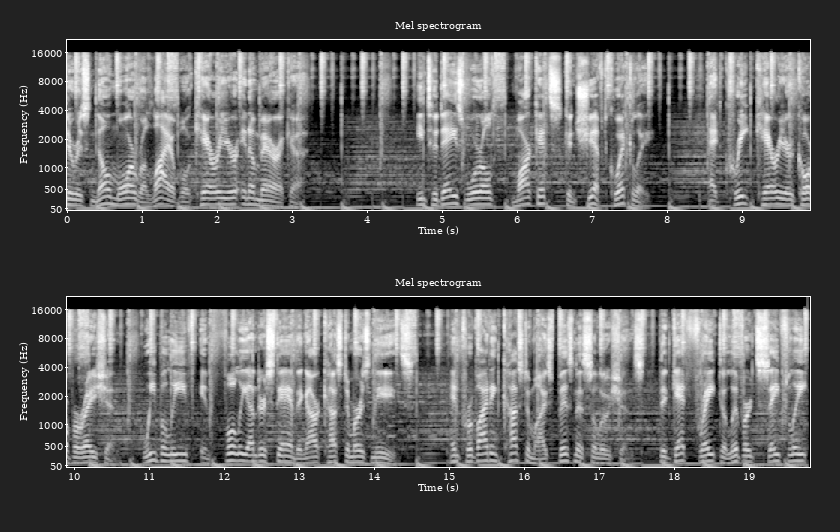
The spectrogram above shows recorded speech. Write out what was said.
there is no more reliable carrier in America. In today's world, markets can shift quickly. At Crete Carrier Corporation, we believe in fully understanding our customers' needs and providing customized business solutions that get freight delivered safely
